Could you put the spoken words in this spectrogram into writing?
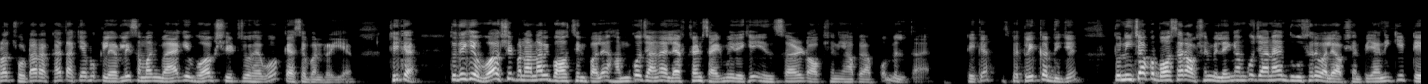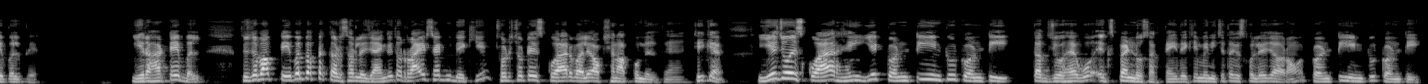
थोड़ा छोटा रखा है ताकि आपको क्लियरली समझ में आया कि वर्कशीट जो है वो कैसे बन रही है। ठीक है? तो देखिए वर्कशीट बनाना भी बहुत सिंपल है। हमको जाना है लेफ़्ट हैंड साइड में, देखिए इंसर्ट ऑप्शन यहाँ पे आपको मिलता है। ठीक है? इस पर क्लिक कर दीजिए। तो नीचे आपको बहुत सारे ऑप्शन मिलेंगे। हमको जाना है दूसरे वाले ऑप्शन पे, यानी कि टेबल पे। ये रहा टेबल तो जब आप टेबल पे अपना कर्सर ले जाएँगे तो राइट साइड में देखिए छोटे छोटे स्क्वायर वाले ऑप्शन आपको मिलते हैं। ठीक है? ये जो स्क्वायर हैं, ये ट्वेंटी इंटू ट्वेंटी तक जो है वो एक्सपेंड हो सकते हैं। देखिए, मैं नीचे तक इसको ले जा रहा हूँ। ट्वेंटी इंटू ट्वेंटी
